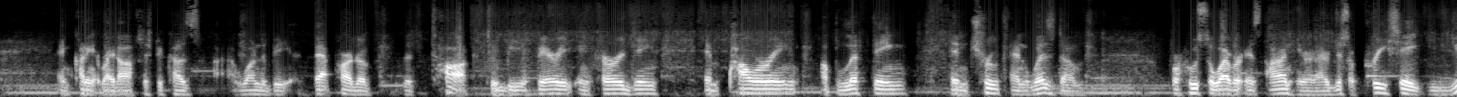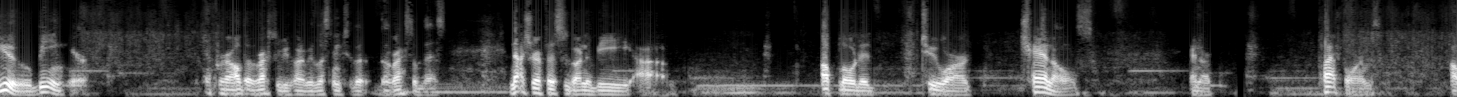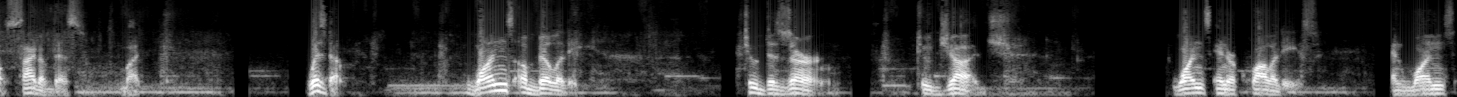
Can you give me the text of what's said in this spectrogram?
and cutting it right off just because I wanted to be that part of the talk to be very encouraging, empowering, uplifting, in truth and wisdom for whosoever is on here. And I just appreciate you being here. And for all the rest of you going to be listening to the, the rest of this, not sure if this is going to be uh, uploaded to our channels and our platforms outside of this, but wisdom, one's ability to discern, to judge one's inner qualities and one's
